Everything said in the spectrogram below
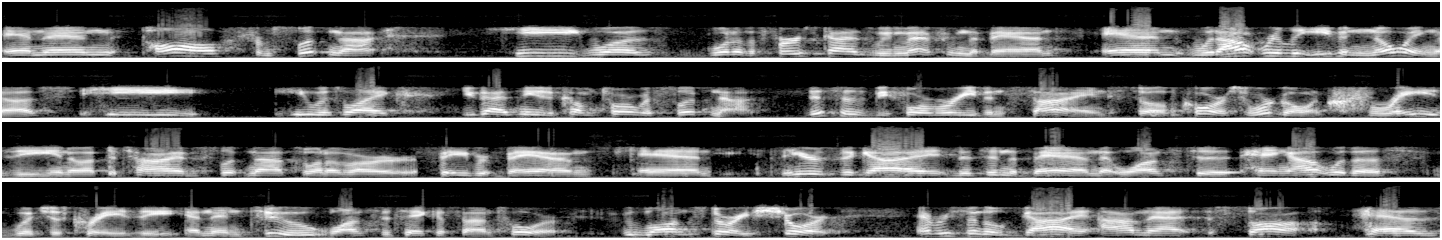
And then Paul from Slipknot, he was one of the first guys we met from the band, and without really even knowing us, he he was like, "You guys need to come tour with Slipknot." This is before we're even signed, so of course we're going crazy. You know, at the time, Slipknot's one of our favorite bands, and here's the guy that's in the band that wants to hang out with us, which is crazy, and then two wants to take us on tour. Long story short, every single guy on that song has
